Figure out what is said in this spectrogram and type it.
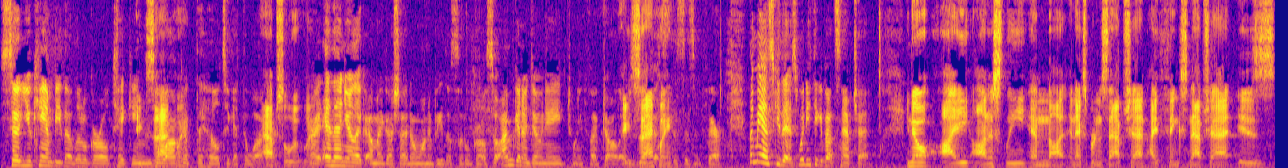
So you can be that little girl taking the walk up the hill to get the water. Absolutely. Right. And then you're like, oh my gosh, I don't want to be this little girl. So I'm going to donate $25. Exactly. This isn't fair. Let me ask you this. What do you think about Snapchat? You know, I honestly am not an expert in Snapchat. I think Snapchat is,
